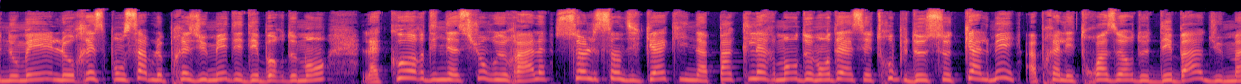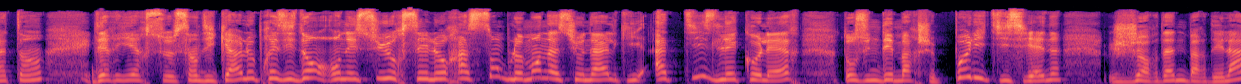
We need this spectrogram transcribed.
nommer le responsable présumé des débordements, la coordination rurale, seul syndicat qui n'a pas clairement demandé à ses troupes de se calmer après les trois heures de débat du matin. Derrière ce syndicat, le président en est sûr, c'est le Rassemblement national qui attise les colères dans une démarche politicienne. Jordan Bardella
